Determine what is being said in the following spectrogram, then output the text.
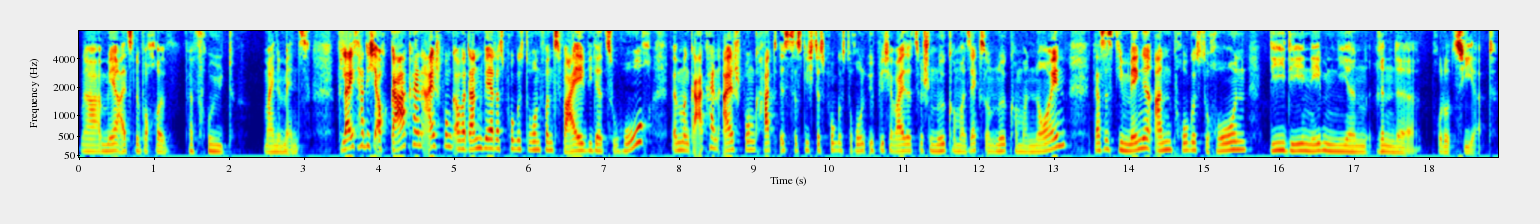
ja, mehr als eine Woche verfrüht meine Mens. Vielleicht hatte ich auch gar keinen Eisprung, aber dann wäre das Progesteron von zwei wieder zu hoch. Wenn man gar keinen Eisprung hat, ist das liegt das Progesteron üblicherweise zwischen 0,6 und 0,9. Das ist die Menge an Progesteron, die die Nebennierenrinde produziert.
